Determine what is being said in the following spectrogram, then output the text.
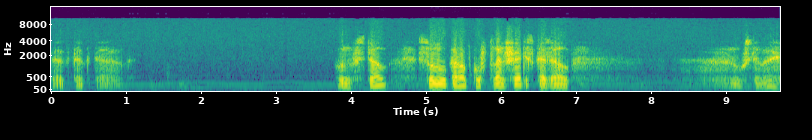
«Так, так, так». Он встал, сунул коробку в планшет и сказал, «Ну, вставай,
